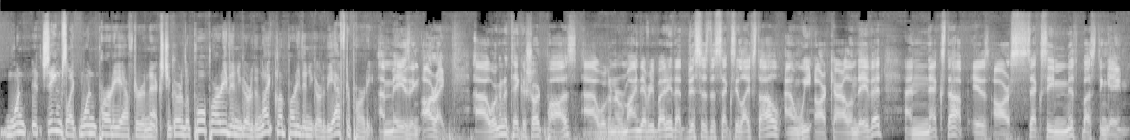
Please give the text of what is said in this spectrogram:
one it seems like one party after the next. You go to the pool party, then you go to the nightclub party, then you go to the after party. Amazing. All right. Uh, we're going to take a short pause. Uh, we're going to remind everybody that this is the sexy lifestyle, and we are Carol and David. And next up is our sexy myth busting game.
